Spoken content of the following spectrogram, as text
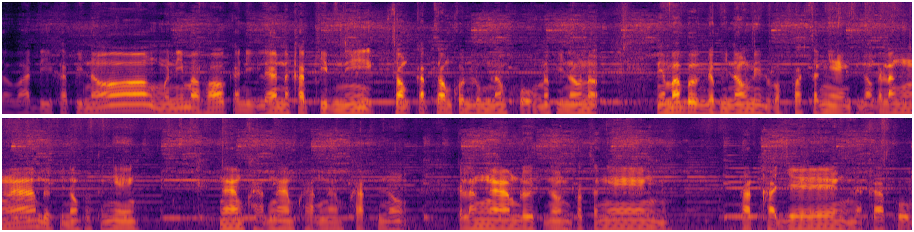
สวัสดีครับพี่น้องวันนี้มาพอกันอีกแล้วนะครับคลิปนี้ช่องกับช่องคนลุ่มน้ำโขงนะพี่น้องเนาะเนี่ยมาเบิ่งนะพี่น้องนี่พักตะแงงพี่น้องกำลังงามเลยพี่น้องพักตะแงงงามขากงามขากงามขากพี่น้องกำลังงามเลยพี่น้องนี่พักตะแงงผักขาดแยงนะครับ ผม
